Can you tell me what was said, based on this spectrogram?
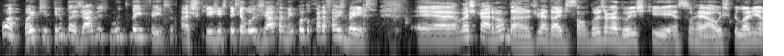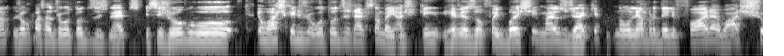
pô, punch de 30 jardas, muito bem feito. Acho que a gente tem que elogiar também quando o cara faz bem, né? É, mas, cara, não dá, de verdade. São dois jogadores que é surreal. O Spillane, no jogo passado, jogou todos os snaps. Esse jogo, eu acho que ele jogou todos os snaps também. Acho que quem revezou foi Bush mais o Jack. Não lembro dele fora, eu acho.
